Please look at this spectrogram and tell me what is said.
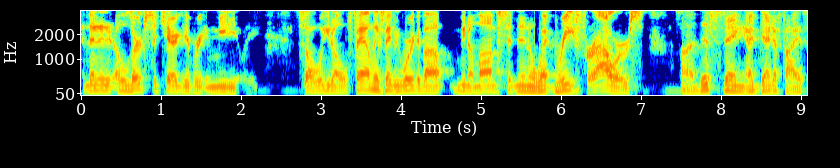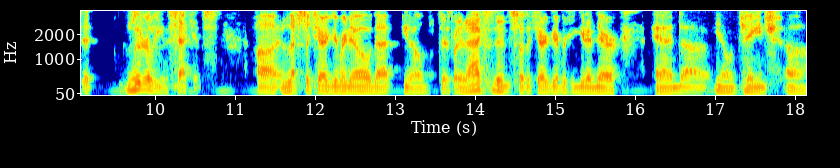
and then it alerts the caregiver immediately. So you know, families may be worried about you know mom sitting in a wet brief for hours. Uh, this thing identifies it literally in seconds uh, and lets the caregiver know that you know there's been an accident, so the caregiver can get in there and uh, you know change uh,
